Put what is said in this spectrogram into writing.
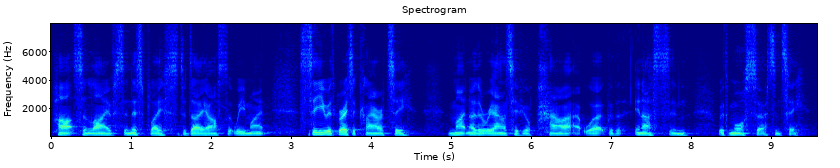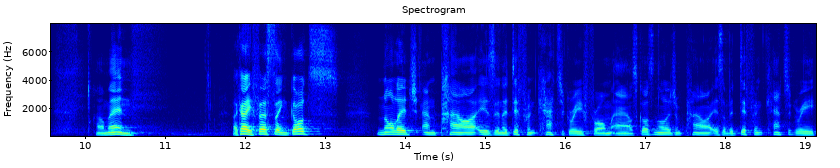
hearts and lives in this place today. Ask that we might see you with greater clarity and might know the reality of your power at work within us in, with more certainty. Amen. Okay, first thing God's knowledge and power is in a different category from ours. God's knowledge and power is of a different category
